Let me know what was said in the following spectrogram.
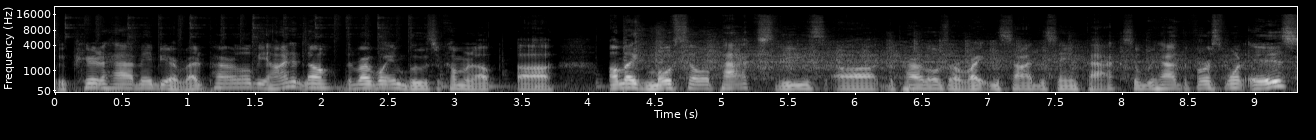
We appear to have maybe a red parallel behind it. No, the red, white, and blues are coming up. Uh, unlike most solo packs, these uh, the parallels are right inside the same pack. So we have the first one is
